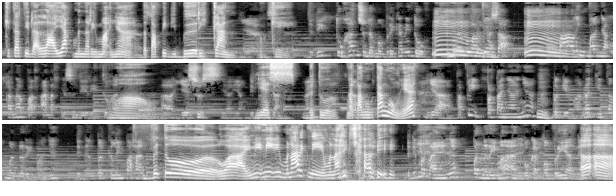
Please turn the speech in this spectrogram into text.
kita tidak layak menerimanya, Yes. tetapi diberikan. Yes. Oke. Jadi Tuhan sudah memberikan itu dengan luar biasa Hmm. paling banyak karena apa anaknya sendiri Tuhan Wow. Uh, Yesus ya yang diberikan Yes, right? betul. Nggak Nah. tanggung-tanggung ya. ya tapi pertanyaannya Hmm. bagaimana kita menerimanya dengan berkelimpahan Betul. Wah, ini ini, ini menarik nih, menarik sekali. jadi pertanyaannya penerimaan bukan pemberian ya Uh-uh.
